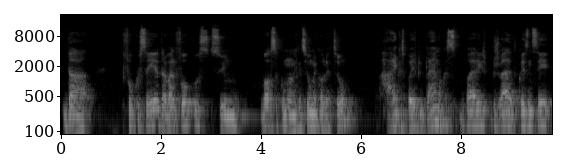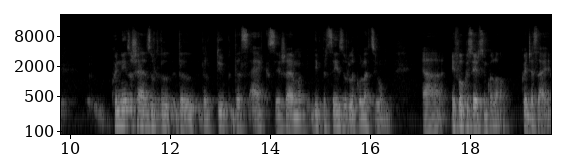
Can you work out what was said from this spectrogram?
da focussare, da avere il focus su vostra comunicazione con le zone. Hai, questo poi il problema, questo poi è il besvelt, questo in sé quindi non c'è sur del, del, del tipo di sex, c'è di per sé sulla colazione uh, e focusarsi in quello, che già sai,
